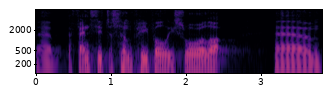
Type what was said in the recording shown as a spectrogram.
um, offensive to some people. He swore a lot. Um,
